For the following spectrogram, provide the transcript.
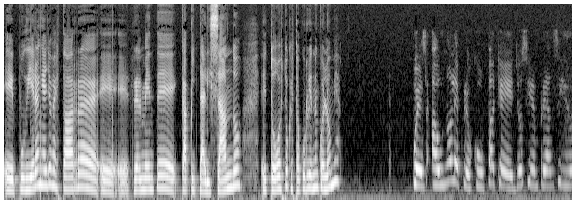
Eh, ¿Pudieran ellos estar eh, realmente capitalizando todo esto que está ocurriendo en Colombia? Pues a uno le preocupa que ellos siempre han sido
